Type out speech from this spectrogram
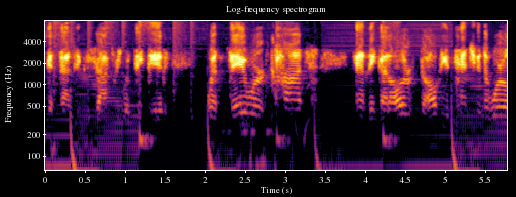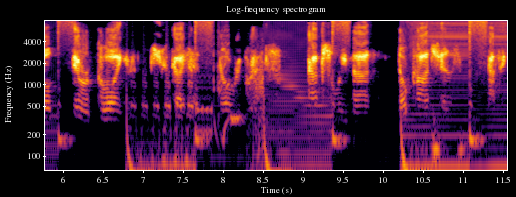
And that's exactly what they did. When they were caught and they got all, all the attention in the world, they were glowing. These guys had no regrets. Absolutely none. No conscience. Nothing.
